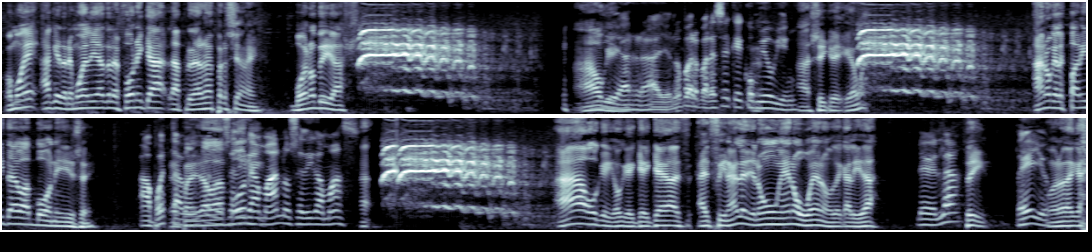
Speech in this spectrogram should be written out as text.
¿Cómo es? Ah, que tenemos en línea telefónica las primeras expresiones. Buenos días. Ah, ok. Y a rayos. No, pero parece que comió bien. Así que, digamos. Ah, no, que la espanita de Bad Bunny dice. Ah, pues está bien. panita No se diga más, no se diga más. Ah. Ah, ok, ok. Que, que al, al final le dieron un heno bueno, de calidad. ¿De verdad? Sí. Bello. Bueno, de ca-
